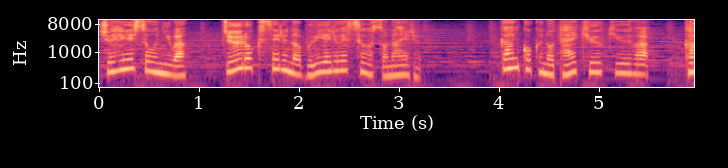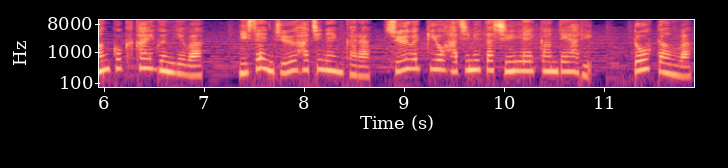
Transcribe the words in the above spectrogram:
主兵装には16セルの VLS を備える。韓国の耐久級は、韓国海軍では2018年から収益を始めた新鋭艦であり、同艦は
